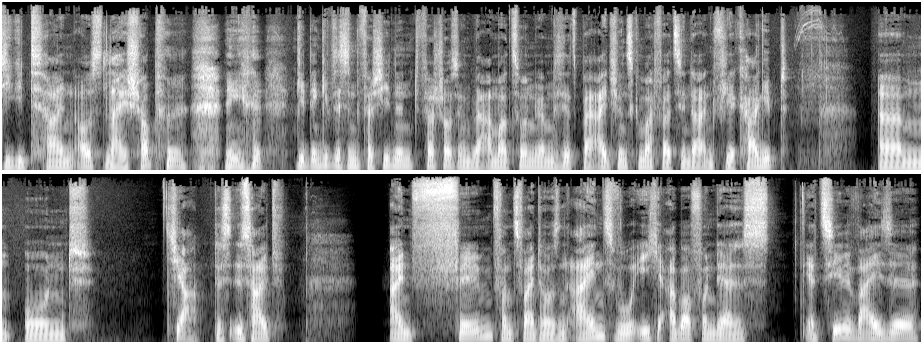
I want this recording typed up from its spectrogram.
digitalen Ausleihshop. den gibt es in verschiedenen Verschossungen bei Amazon. Wir haben das jetzt bei iTunes gemacht, weil es den da in 4K gibt. Ähm, und tja, das ist halt ein Film von 2001, wo ich aber von der Erzählweise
